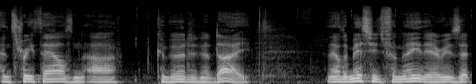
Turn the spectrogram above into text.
and 3,000 are converted in a day. Now, the message for me there is that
